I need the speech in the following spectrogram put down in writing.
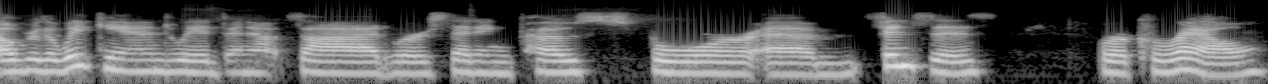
over the weekend we had been outside. We're setting posts for um, fences for a corral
